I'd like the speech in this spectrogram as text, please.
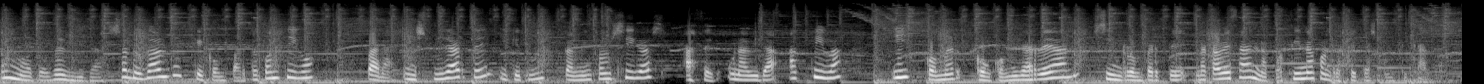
un modo de vida saludable que comparto contigo para inspirarte y que tú también consigas hacer una vida activa y comer con comida real sin romperte la cabeza en la cocina con recetas complicadas.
